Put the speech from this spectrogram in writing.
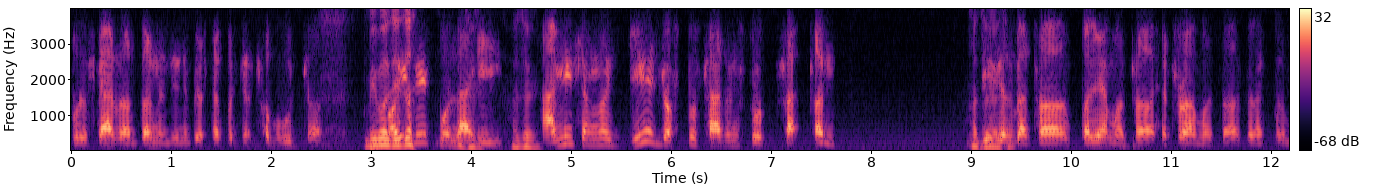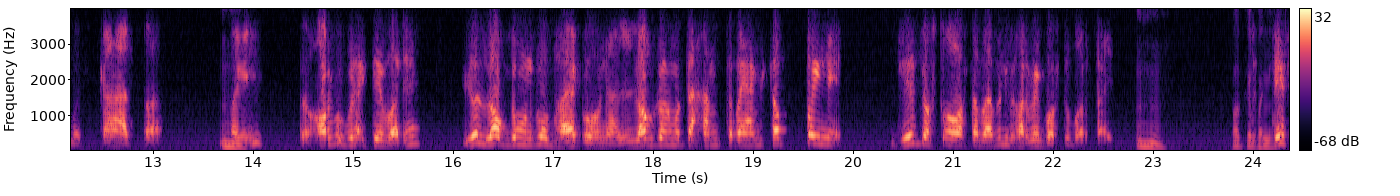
पुरस्कार र दण्ड दिने व्यवस्था पनि छ, सब हुन्छ। विमलजी जस अहिलेको हजुर लागि हामीसँग जे जस्तो साधन स्रोत छन्। छ कल्यामा छ हेटरामा छ जनकपुरमा छ, कहाँ छ? है? र अर्को कुरा के भने यो लकडाउनको भएको हुनाले लकडाउनमा त हामी तपाईँ हामी सबैले जे जस्तो अवस्था भए पनि घरमै बस्नुपर्छ है। त्यस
